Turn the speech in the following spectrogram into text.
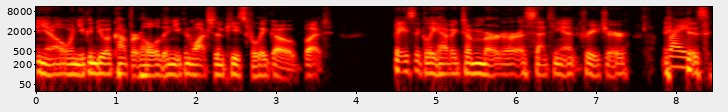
you know, when you can do a comfort hold and you can watch them peacefully go. But basically, having to murder a sentient creature Right. is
